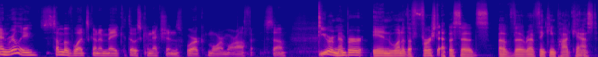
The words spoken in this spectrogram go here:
And really, some of what's going to make those connections work more and more often. So, do you remember in one of the first episodes of the Rev Thinking podcast,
